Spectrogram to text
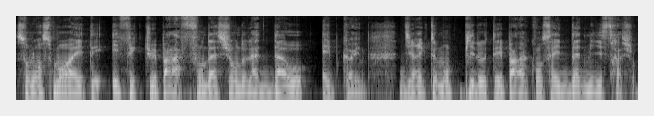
Son lancement a été effectué par la fondation de la DAO ApeCoin, directement pilotée par un conseil d'administration.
